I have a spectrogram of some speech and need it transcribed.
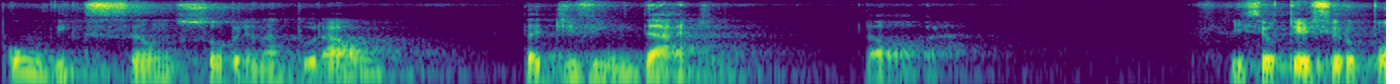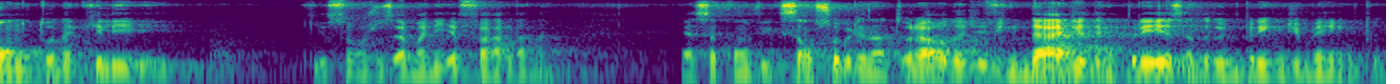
convicção sobrenatural da divindade da obra. Esse é o terceiro ponto né, que, ele, que o São José Maria fala. Né? Essa convicção sobrenatural da divindade da empresa, do empreendimento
